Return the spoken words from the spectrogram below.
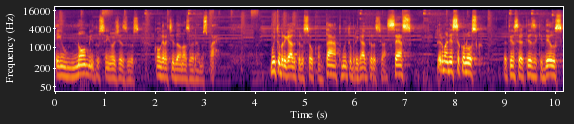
em o nome do Senhor Jesus. Com gratidão nós oramos, Pai. Muito obrigado pelo seu contato, muito obrigado pelo seu acesso. Permaneça conosco. Eu tenho certeza que Deus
